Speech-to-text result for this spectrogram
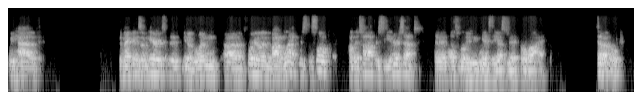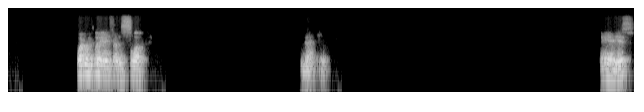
we have. The mechanism here is the, you know, the one uh formula in the bottom left is the slope, on the top is the intercept, and then ultimately we can get to the estimate for y. So. What do we put in for the slope? Naturally. And it is.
